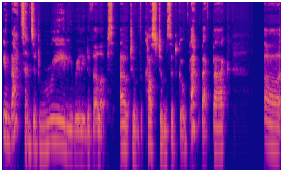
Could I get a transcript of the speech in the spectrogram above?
in that sense, it really, really develops out of the customs that go back, back, back uh,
